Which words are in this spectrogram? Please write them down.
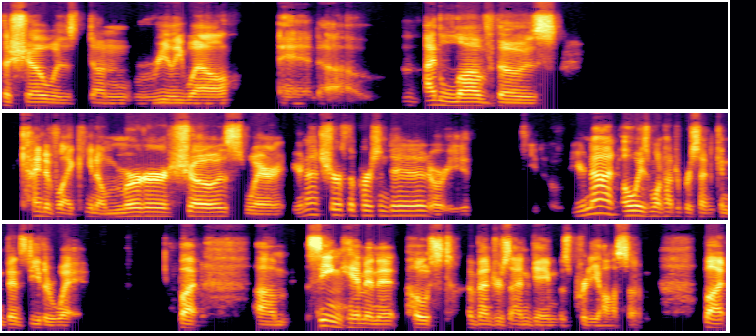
the show was done really well, and uh, I love those kind of like you know murder shows where you're not sure if the person did it or you, you know, you're not always 100% convinced either way but um, seeing him in it post Avengers Endgame was pretty awesome. But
